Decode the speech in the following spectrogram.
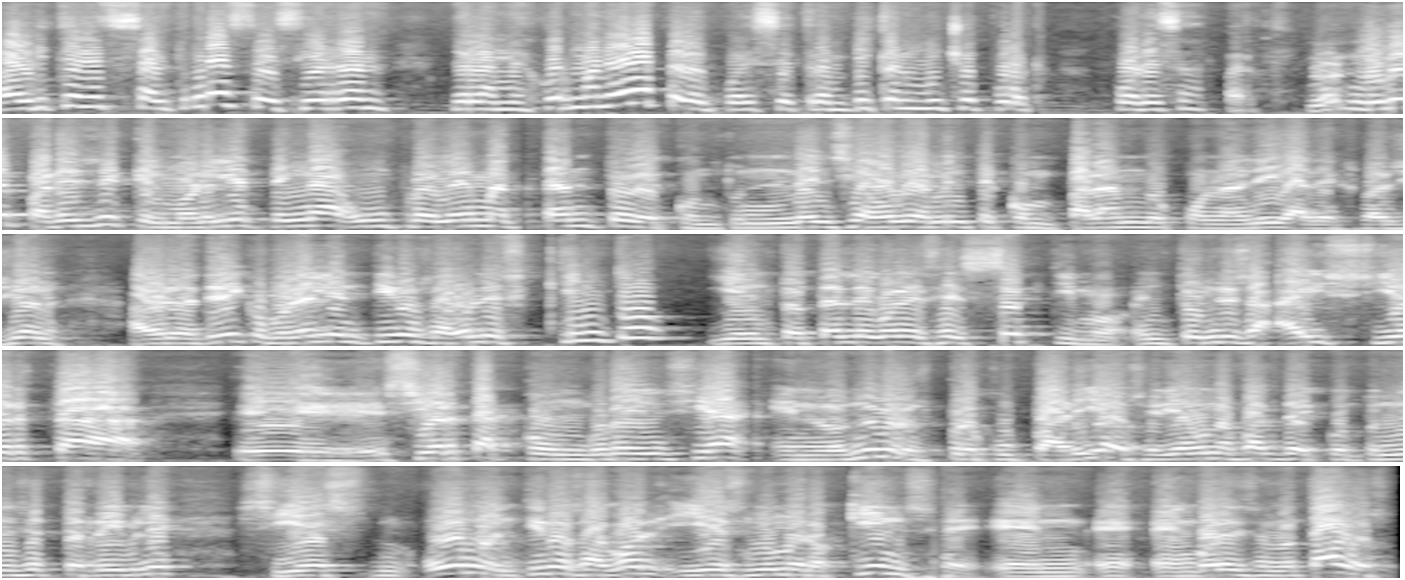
ahorita en estas alturas se cierran de la mejor manera, pero pues se trompican mucho por, por esa parte. No, no me parece que el Morelia tenga un problema tanto de contundencia, obviamente comparando con la Liga de Expansión. A ver, el Atlético Morelia en tiros a goles quinto y en total de goles es séptimo. Entonces hay cierta eh, cierta congruencia en los números. Preocuparía o sería una falta de contundencia terrible si es uno en tiros a gol y es número 15 en, en, goles anotados.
